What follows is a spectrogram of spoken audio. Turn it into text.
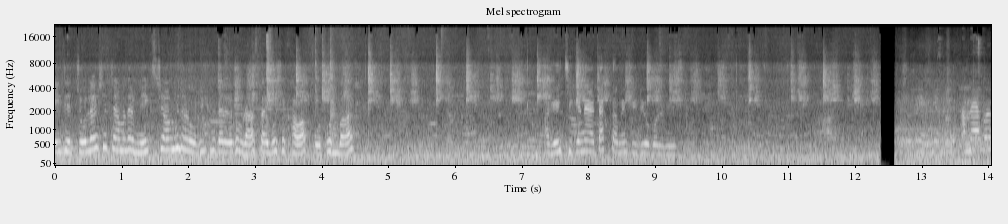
এই যে চলে এসেছে আমাদের মিক্স চাউমিন আর অভিস্মিতার এরকম রাস্তায় বসে খাওয়া প্রথমবার। আগে চিকেনে অ্যাটাক তো আমি ভিডিও করে নিয়েছি। আমরা এখন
